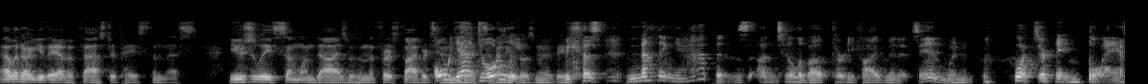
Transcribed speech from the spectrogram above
I would argue they have a faster pace than this. Usually someone dies within the first 5 or 10 oh yeah, minutes of totally. of those movies. Because nothing happens until about 35 minutes in when, Mm-hmm. what's her name? Blam.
